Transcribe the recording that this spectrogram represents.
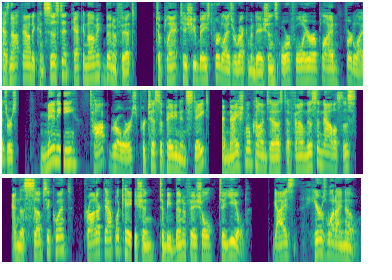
has not found a consistent economic benefit to plant tissue based fertilizer recommendations or foliar applied fertilizers, many top growers participating in state and national contests have found this analysis and the subsequent product application to be beneficial to yield. Guys, here's what I know.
